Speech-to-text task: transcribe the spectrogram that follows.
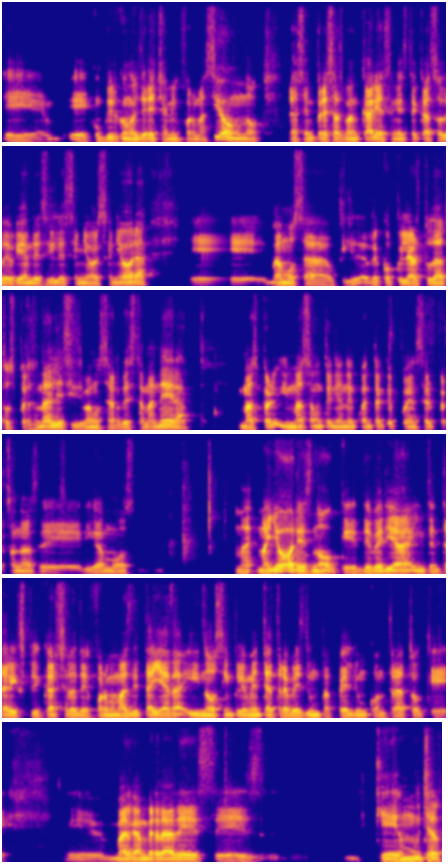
eh, cumplir con el derecho a la información, ¿no? Las empresas bancarias en este caso deberían decirle, señor, señora, eh, vamos a recopilar tus datos personales y vamos a hacer de esta manera, más, y más aún teniendo en cuenta que pueden ser personas de, digamos, mayores, ¿no? Que debería intentar explicárselo de forma más detallada y no simplemente a través de un papel, de un contrato que eh, valgan verdades, es que muchas,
